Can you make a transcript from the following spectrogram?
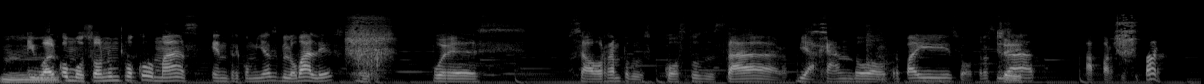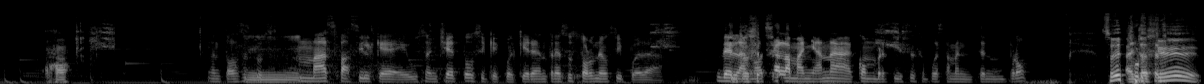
Igual mm. como son un poco más, entre comillas, globales, pues se ahorran por los costos de estar viajando a otro país o a otra ciudad a participar. Ajá. Entonces, pues, mm. más fácil que usen chetos y que cualquiera entre esos torneos y pueda de la noche a la mañana convertirse supuestamente en un pro. ¿Sabes por, qué,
